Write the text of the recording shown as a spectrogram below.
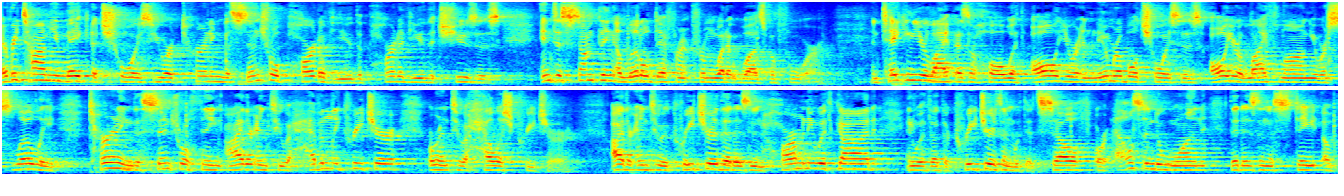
Every time you make a choice, you are turning the central part of you, the part of you that chooses, into something a little different from what it was before. And taking your life as a whole, with all your innumerable choices, all your life long, you are slowly turning the central thing either into a heavenly creature or into a hellish creature. Either into a creature that is in harmony with God and with other creatures and with itself, or else into one that is in a state of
